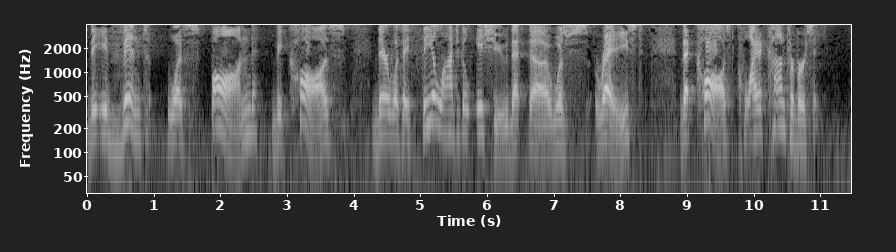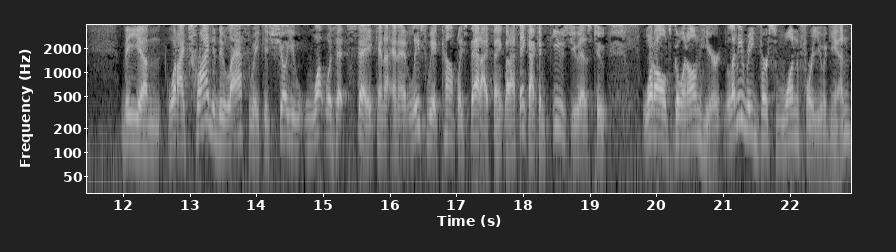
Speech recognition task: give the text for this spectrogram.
The event was spawned because there was a theological issue that uh, was raised that caused quite a controversy. The, um, what I tried to do last week is show you what was at stake, and, and at least we accomplished that, I think, but I think I confused you as to what all's going on here. Let me read verse 1 for you again.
